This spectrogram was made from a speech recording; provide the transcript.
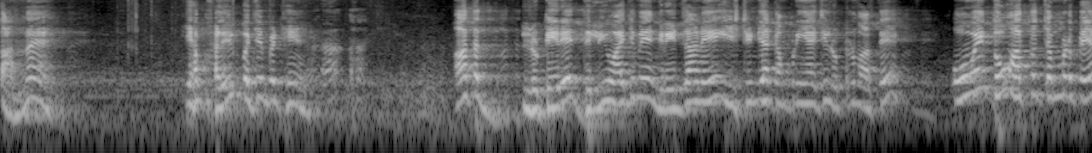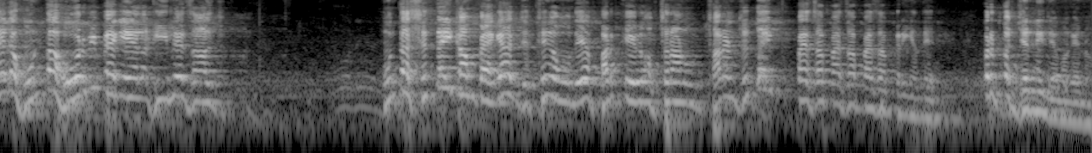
ਧੰਨ ਹੈ ਕਿ ਆਪ ਹਲੇ ਵੀ ਬਚੇ ਬੈਠੇ ਆ ਆ ਤਾਂ ਲੁਟੇਰੇ ਦਿੱਲੀੋਂ ਆਏ, ਜਿਵੇਂ ਅੰਗਰੇਜ਼ਾਂ ਨੇ ਈਸਟ ਇੰਡੀਆ ਕੰਪਨੀ ਆਈ ਸੀ ਲੁੱਟਣ ਵਾਸਤੇ, ਉਵੇਂ ਦੋ ਹੱਥ ਚੰਮੜ ਪਿਆ ਤੇ ਹੁਣ ਤਾਂ ਹੋਰ ਵੀ ਪੈ ਗਏ ਆ ਅਖੀਰਲੇ ਸਾਲ 'ਚ। ਹੁਣ ਤਾਂ ਸਿੱਧਾ ਹੀ ਕੰਮ ਪੈ ਗਿਆ ਜਿੱਥੇ ਆਉਂਦੇ ਆ ਫੜ ਕੇ ਅਫਸਰਾਂ ਨੂੰ ਸਾਰਿਆਂ ਨੂੰ ਸਿੱਧਾ ਹੀ ਪੈਸਾ ਪੈਸਾ ਪੈਸਾ ਕਰੀ ਜਾਂਦੇ ਪਰ ਭੱਜਣ ਨਹੀਂ ਦੇਵਾਂਗੇ ਇਹਨੂੰ।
